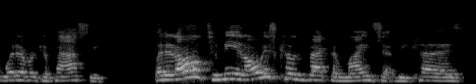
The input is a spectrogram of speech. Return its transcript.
whatever capacity. But it all, to me, it always comes back to mindset because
